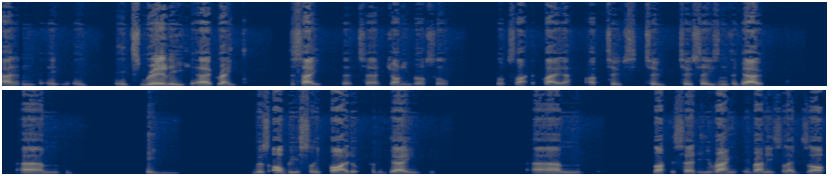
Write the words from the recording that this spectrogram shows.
And it, it, it's really uh, great to say that uh, Johnny Russell looks like the player of two, two, two seasons ago. Um, he was obviously fired up for the game. Um, like I said, he ran he ran his legs off.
